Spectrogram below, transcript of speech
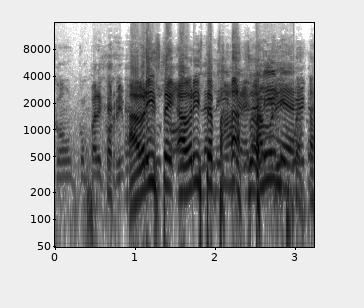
con, compadre, corrimos. Abriste, abriste La línea, paso. la abrí línea. huecos,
